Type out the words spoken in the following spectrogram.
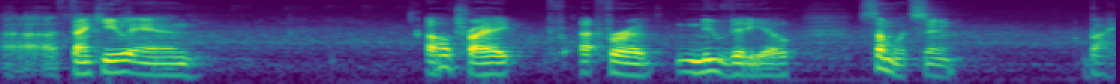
Uh, thank you, and I'll try uh, for a new video somewhat soon. Bye.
